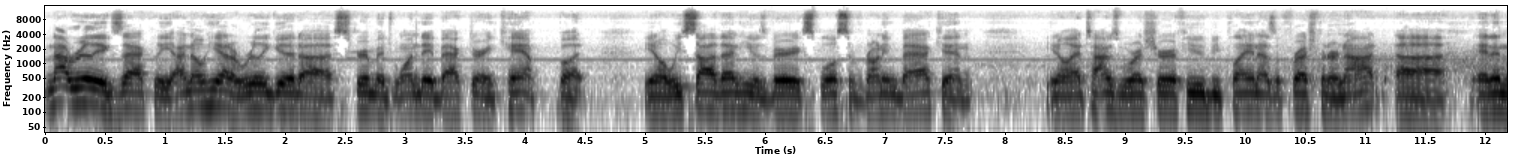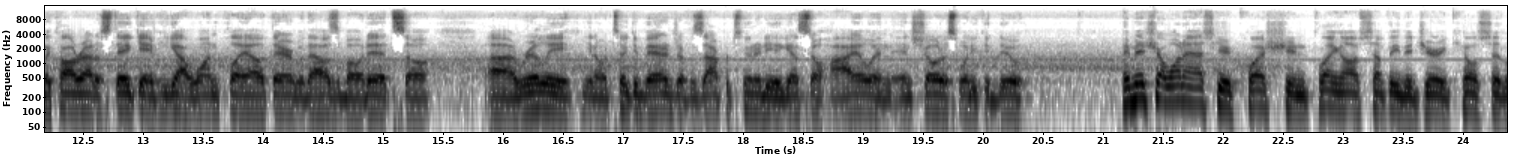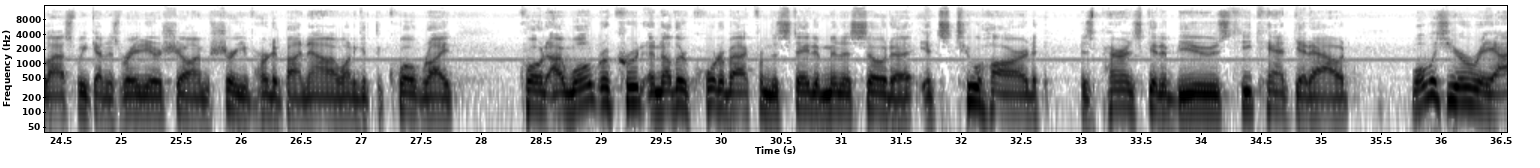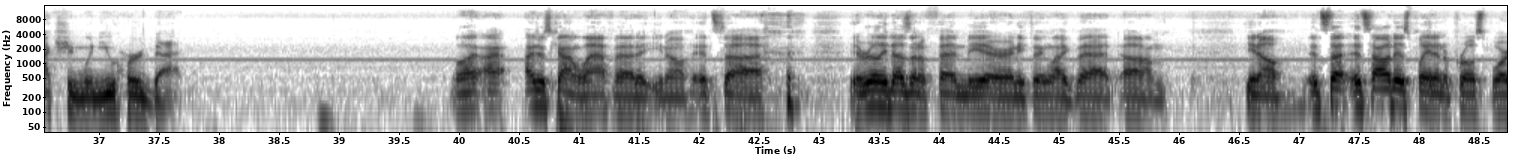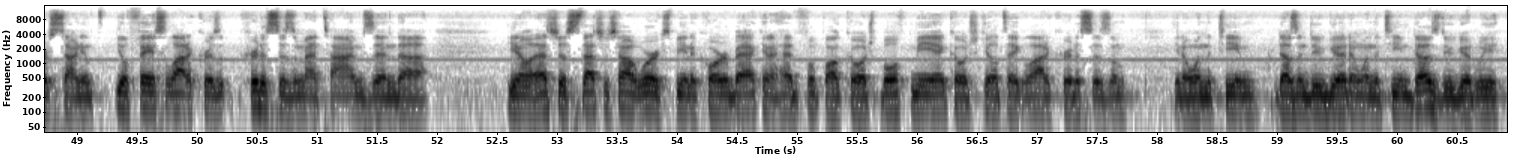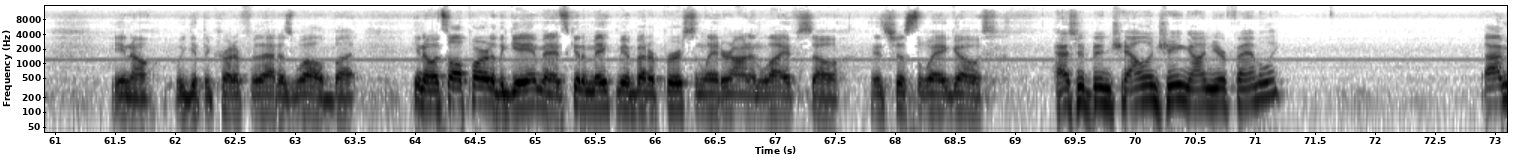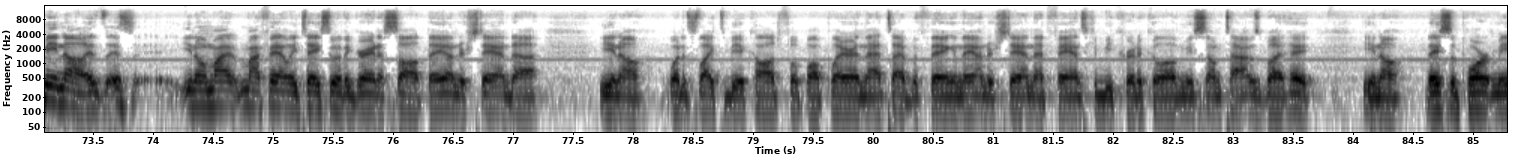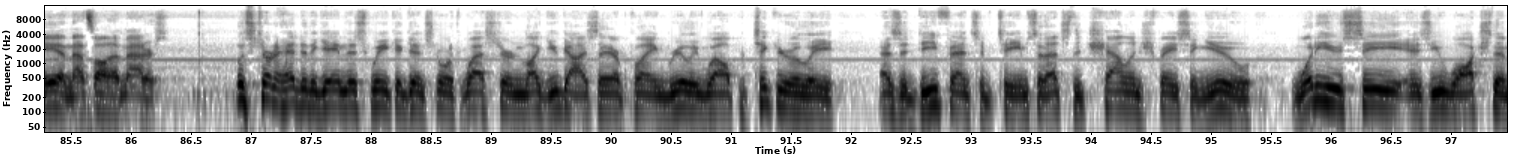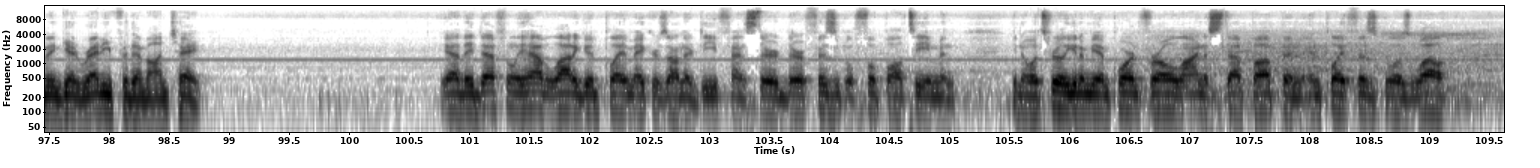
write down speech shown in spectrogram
not really exactly. I know he had a really good uh, scrimmage one day back during camp, but you know we saw then he was very explosive running back, and you know at times we weren't sure if he would be playing as a freshman or not. Uh, and in the Colorado State game, he got one play out there, but that was about it. So uh, really, you know, took advantage of his opportunity against Ohio and, and showed us what he could do. Hey, Mitch, I want to ask you a question playing off something that Jerry Kill said last week on his radio show. I'm sure you've heard it by now. I want to get the quote right. Quote, I won't recruit another quarterback from the state of Minnesota. It's too hard. His parents get abused. He can't get out. What was your reaction when you heard that? Well, I, I just kind of laugh at it. You know, it's uh, it really doesn't offend me or anything like that. Um, you know, it's it's how it is playing in a pro sports town. You'll, you'll face a lot of criticism at times, and uh, you know that's just that's just how it works. Being a quarterback and a head football coach, both me and Coach Kill take a lot of criticism. You know, when the team doesn't do good and when the team does do good, we, you know, we get the credit for that as well. But you know, it's all part of the game, and it's going to make me a better person later on in life. So it's just the way it goes. Has it been challenging on your family? I mean, no, it's, it's, you know, my, my family takes it with a grain of salt. They understand, uh, you know, what it's like to be a college football player and that type of thing, and they understand that fans can be critical of me sometimes. But hey, you know, they support me, and that's all that matters. Let's turn ahead to the game this week against Northwestern. Like you guys, they are playing really well, particularly as a defensive team, so that's the challenge facing you. What do you see as you watch them and get ready for them on tape? Yeah, they definitely have a lot of good playmakers on their defense. They're they're a physical football team, and you know it's really going to be important for O line to step up and, and play physical as well.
